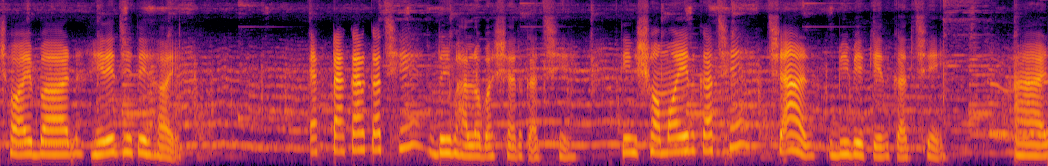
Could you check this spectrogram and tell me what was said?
ছয়বার হেরে যেতে হয়। এক টাকার কাছে, দুই ভালোবাসার কাছে। তিন সময়ের কাছে, চার বিবেকের কাছে। আর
